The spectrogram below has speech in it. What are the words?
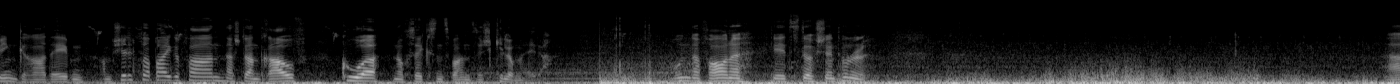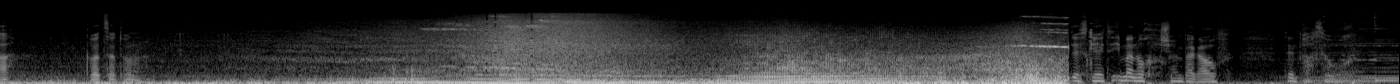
Bin gerade eben am Schild vorbeigefahren, da stand drauf, Kur noch 26 Kilometer. Und da vorne geht es durch den Tunnel. Ja, kurzer Tunnel. Und es geht immer noch schön bergauf den Pass hoch.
